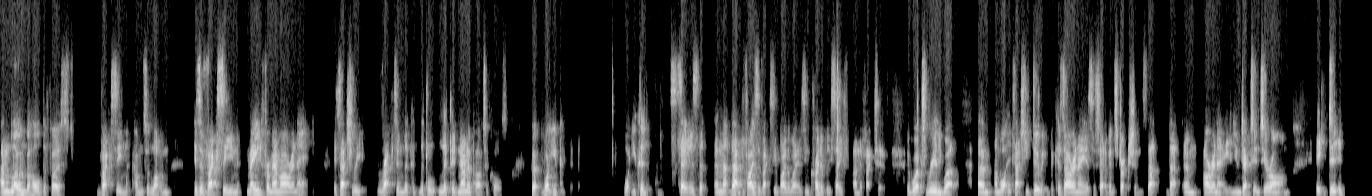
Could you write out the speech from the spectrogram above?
And lo and behold, the first vaccine that comes along is a vaccine made from mRNA. It's actually wrapped in lipid, little lipid nanoparticles. But what you what you could say is that, and that, that Pfizer vaccine, by the way, is incredibly safe and effective. It works really well. Um, and what it's actually doing, because RNA is a set of instructions, that, that um, RNA, you inject it into your arm, it, it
